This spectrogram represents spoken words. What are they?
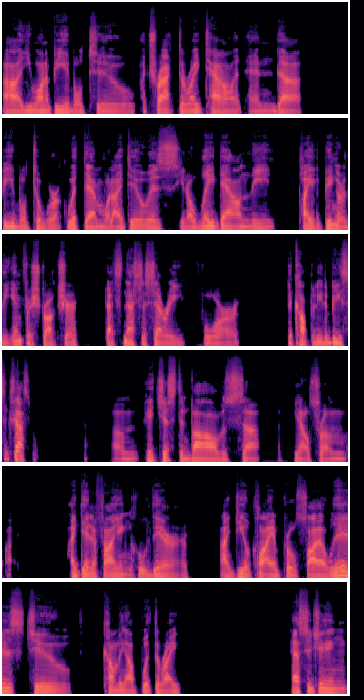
Uh, you want to be able to attract the right talent and uh, be able to work with them. What I do is, you know, lay down the piping or the infrastructure that's necessary for the company to be successful. Um, it just involves, uh, you know, from identifying who their ideal client profile is to coming up with the right messaging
